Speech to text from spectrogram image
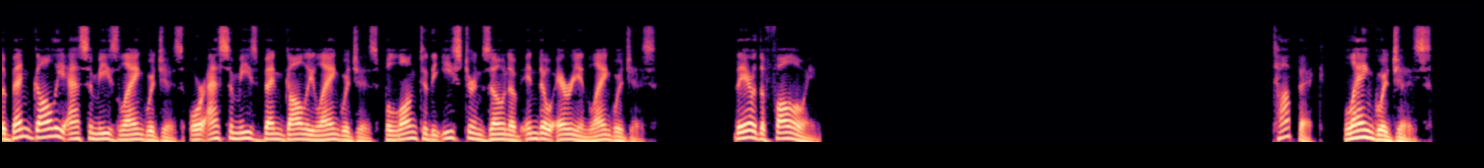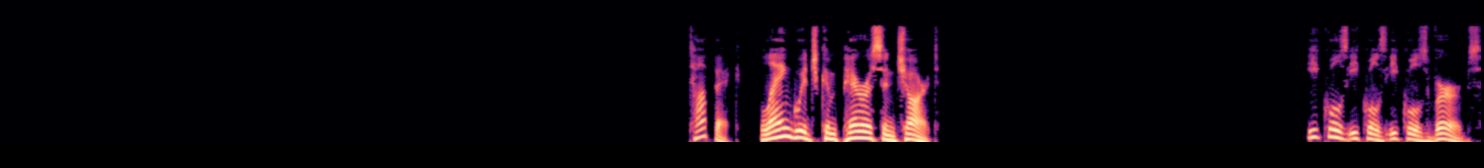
The Bengali Assamese languages or Assamese Bengali languages belong to the eastern zone of Indo-Aryan languages. They are the following. Topic: Languages. Topic: Language comparison chart. equals equals equals verbs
